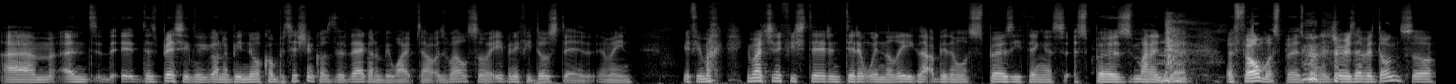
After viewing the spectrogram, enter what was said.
Um, and it, there's basically going to be no competition because they're, they're going to be wiped out as well. So even if he does stay, I mean, if you imagine if he stayed and didn't win the league, that would be the most Spursy thing a, a Spurs manager, a former Spurs manager, has ever done. So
